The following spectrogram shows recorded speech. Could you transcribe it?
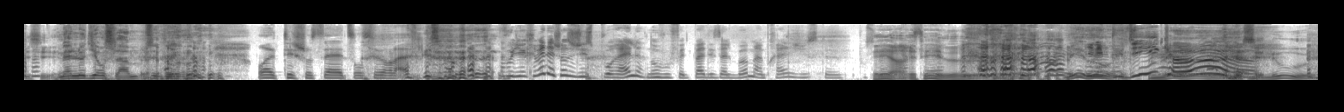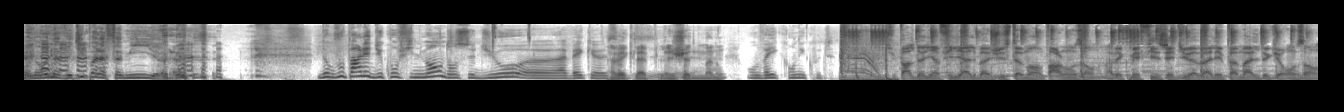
si, si. Mais elle le dit en slam, c'est beau. Ouais, tes chaussettes sont sûres là. Vous lui écrivez des choses juste pour elle, dont vous faites pas des albums après, juste euh, pour Eh, arrêtez, eux. Mais Il est pudique. Mais, hein euh, c'est nous. Oh non, on avait dit pas la famille. Donc vous parlez du confinement dans ce duo euh, avec euh, Avec la jeune Manon. On va on écoute. Tu parles de lien filial, bah justement, parlons-en. Avec mes fils, j'ai dû avaler pas mal de guronzans.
